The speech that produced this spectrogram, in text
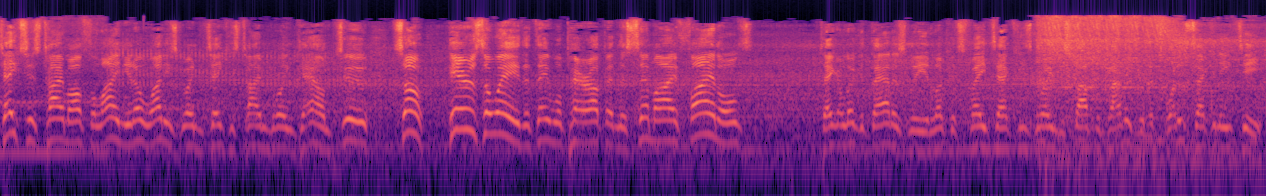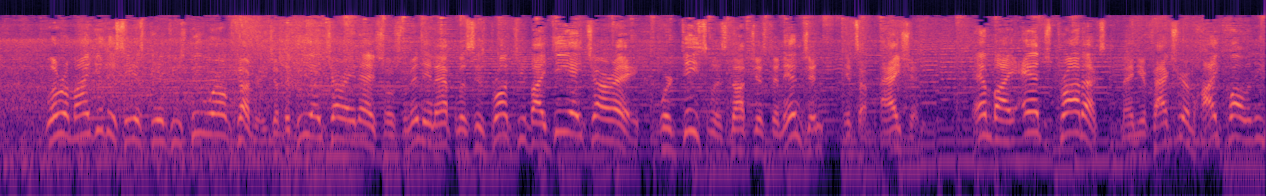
Takes his time off the line, you know what? He's going to take his time going down, too. So here's the way that they will pair up in the semifinals. Take a look at that as we look at Svatek. He's going to stop the timers with a 20 second ET. We'll remind you this ESPN2 Speed World coverage of the DHRA Nationals from Indianapolis is brought to you by DHRA, where diesel is not just an engine, it's a passion. And by Edge Products, manufacturer of high quality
